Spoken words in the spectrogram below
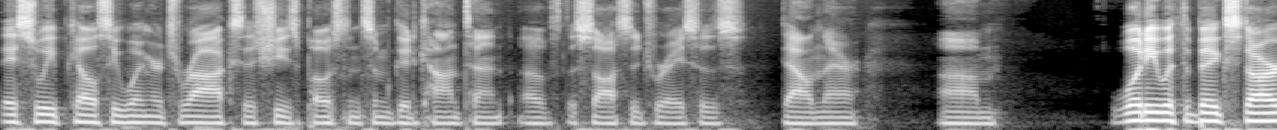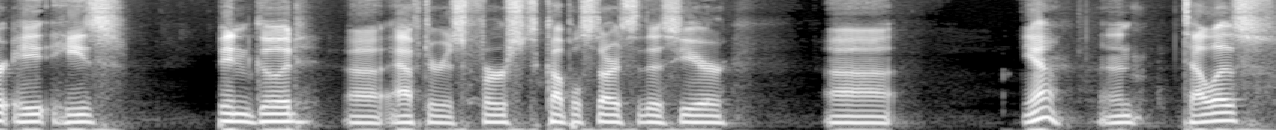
They sweep Kelsey Wingert's rocks as she's posting some good content of the sausage races down there. Um, Woody with the big start. He he's been good uh, after his first couple starts this year. Uh, yeah, and Tellez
